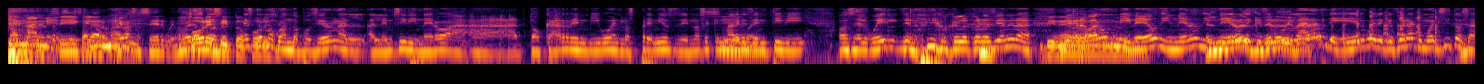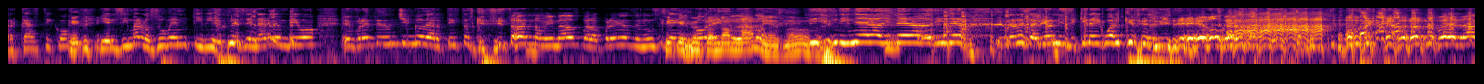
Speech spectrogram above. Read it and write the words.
no mames. Sí, o sea, claro, no ¿qué mames. vas a hacer, güey? No Es, es- Pobrecito, es como pobrecito. cuando pusieron al, al MC Dinero a, tocar en vivo en los premios de no sé qué Sí, madres güey. de MTV. O sea, el güey, de lo único que lo conocían era Dinero, de grabar un video, dinero, dinero, dinero de que se burlaran de él, güey, de que fuera como éxito sarcástico. ¿Qué? Y encima lo sube MTV a un escenario en vivo enfrente de un chingo de artistas que sí estaban nominados para premios de música. Sí, y que el pobre ahí no sudando, mames, ¿no? "Di- Dinero, dinero, dinero. Y no le salió ni siquiera igual que en el video, güey. Pobre cabrón, no puede nada.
